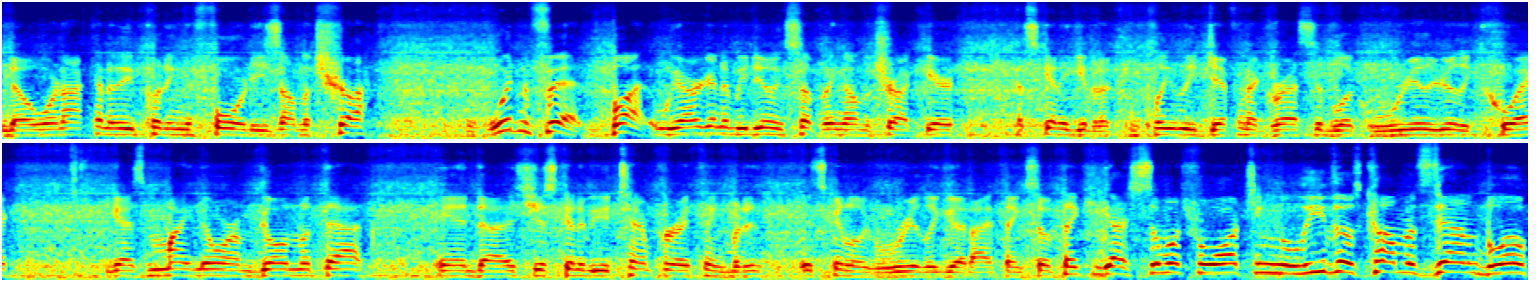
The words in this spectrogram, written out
No, we're not gonna be putting the 40s on the truck. It wouldn't fit, but we are gonna be doing something on the truck here that's gonna give it a completely different aggressive look really, really quick. You guys might know where I'm going with that, and uh, it's just gonna be a temporary thing, but it, it's gonna look really good, I think. So thank you guys so much for watching. Leave those comments down below.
